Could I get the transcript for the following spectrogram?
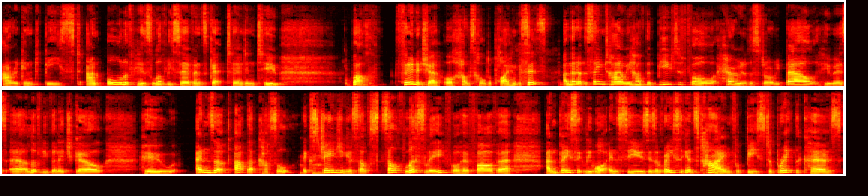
arrogant beast. And all of his lovely servants get turned into well furniture or household appliances. And then at the same time we have the beautiful heroine of the story belle who is a, a lovely village girl who ends up at that castle, exchanging herself selflessly for her father. And basically, what ensues is a race against time for Beast to break the curse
